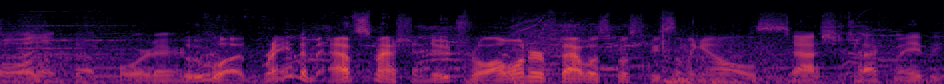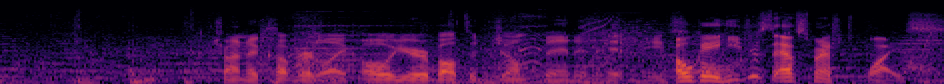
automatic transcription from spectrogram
Oh, I like that forward air. Ooh, a random F smash in neutral. I wonder if that was supposed to be something else. Dash attack maybe. Trying to cover like, oh, you're about to jump in and hit me. so- Okay, he just F smashed twice.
